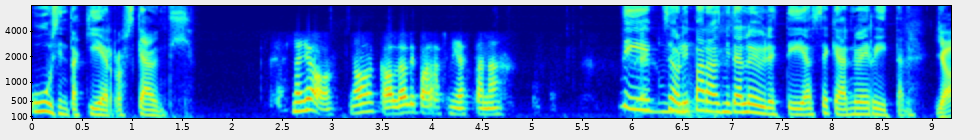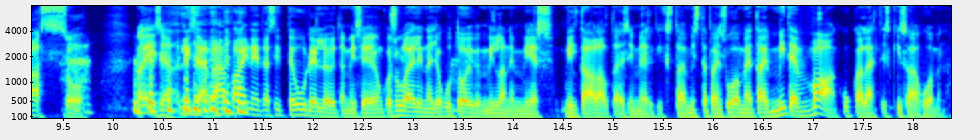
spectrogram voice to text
uusinta kierros käyntiin. No joo, no Kalle oli paras mies tänään. Niin, se oli paras mitä löydettiin ja sekään nyt ei riittänyt. Jasso. No ei se, lisää vähän paineita sitten uuden löytämiseen. Onko sulla Elina joku toive, millainen mies, miltä alalta esimerkiksi, tai mistä päin Suomeen, tai miten vaan, kuka lähtisi kisaan huomenna?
